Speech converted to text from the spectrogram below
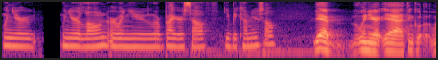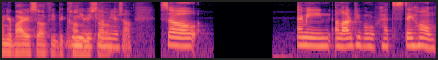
when you're when you're alone or when you are by yourself, you become yourself. yeah when you're yeah i think when you're by yourself you become you yourself become yourself. So I mean, a lot of people had to stay home,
